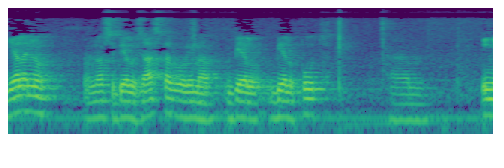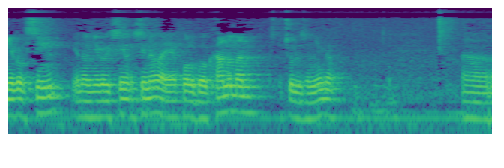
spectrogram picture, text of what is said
jelenu, nosi bijelu zastavu, ima bijelu, bijelu put. Um, I njegov sin, jedan od njegovih sinova je polubog Hanuman, ste čuli za njega. Uh,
